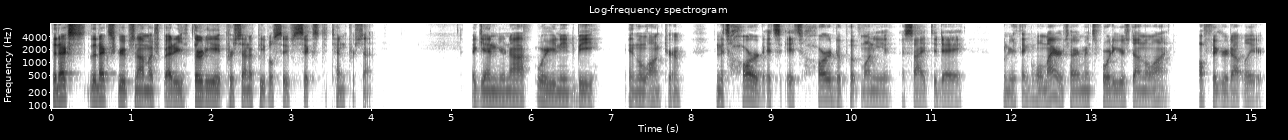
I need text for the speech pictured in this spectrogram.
The next the next group's not much better. 38% of people save 6 to 10%. Again, you're not where you need to be in the long term. And it's hard. It's it's hard to put money aside today when you're thinking, well, my retirement's 40 years down the line. I'll figure it out later.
